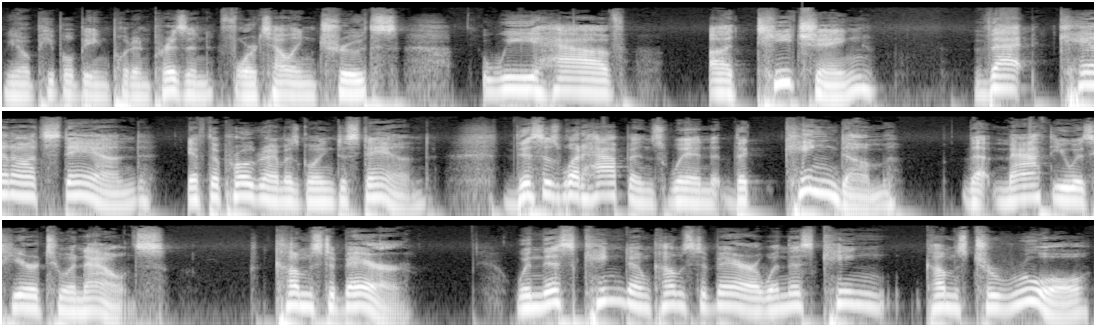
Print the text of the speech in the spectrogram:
you know, people being put in prison for telling truths. We have a teaching that cannot stand if the program is going to stand. This is what happens when the kingdom that Matthew is here to announce comes to bear. When this kingdom comes to bear, when this king comes to rule,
